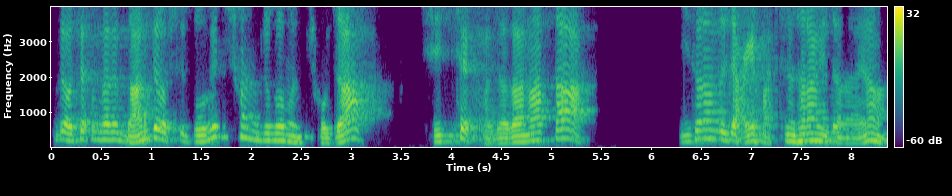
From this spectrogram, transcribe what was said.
근데 어쨌든 간에 난데없이 노회찬 죽으면 조작, 시체 가져다 놨다. 이 사람도 이제 악에 바친 사람이잖아요.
